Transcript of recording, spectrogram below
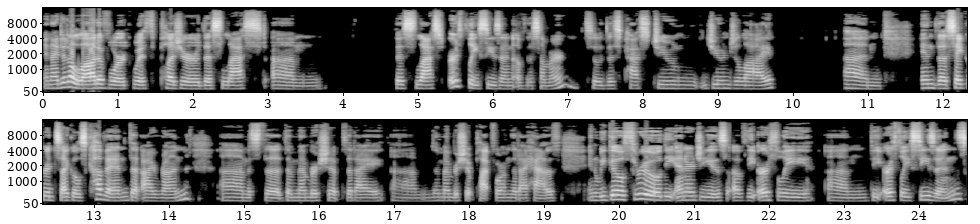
And I did a lot of work with pleasure this last um, this last earthly season of the summer. So this past June, June, July. Um, in the Sacred Cycles Coven that I run, um, it's the the membership that I um, the membership platform that I have, and we go through the energies of the earthly um, the earthly seasons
